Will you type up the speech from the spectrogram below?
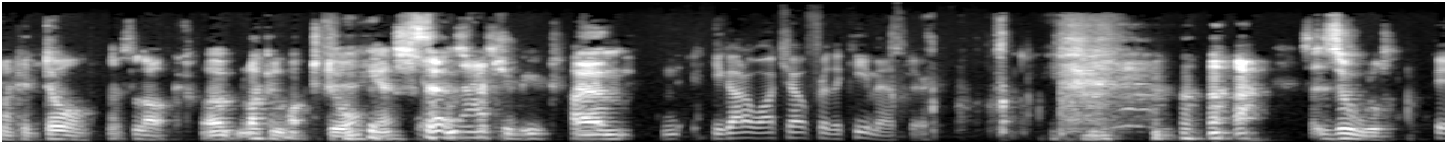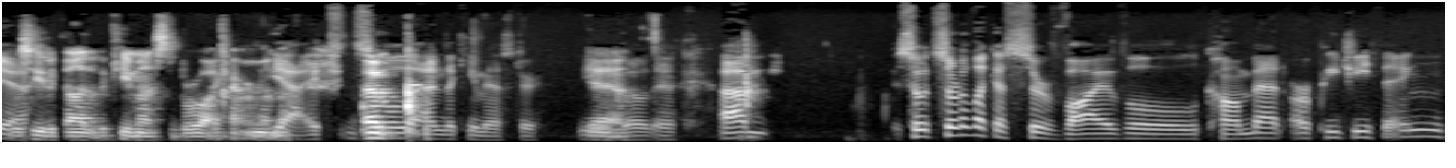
like a door that's locked? uh, like a locked door. Yes, certain attribute. Um, You got to watch out for the keymaster. so Zuul Yeah, was he the guy that the keymaster brought? I can't remember. yeah, it's Um, Zuul and the keymaster. You yeah. Um, so it's sort of like a survival combat RPG thing.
